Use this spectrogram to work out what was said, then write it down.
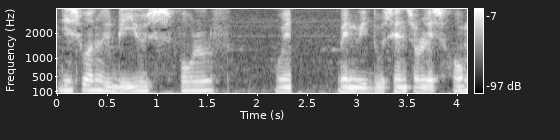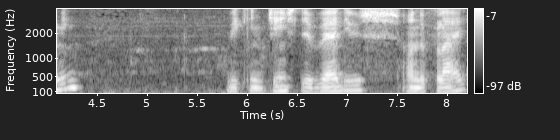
This one will be useful when when we do sensorless homing we can change the values on the fly.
